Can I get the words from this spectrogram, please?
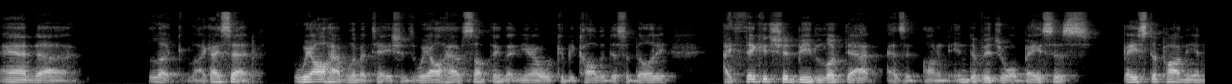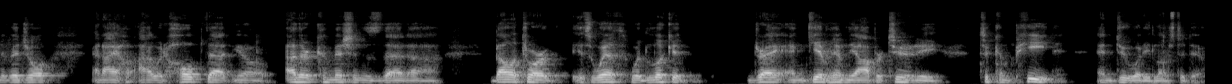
And uh, look, like I said, we all have limitations. We all have something that, you know, could be called a disability. I think it should be looked at as an on an individual basis, based upon the individual. And I I would hope that you know other commissions that uh, Bellator is with would look at Dre and give him the opportunity to compete and do what he loves to do.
